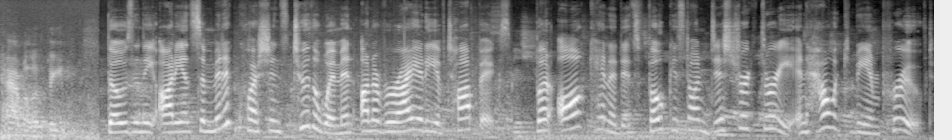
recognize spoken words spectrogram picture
Pamela Phoenix. Those in the audience submitted questions to the women on a variety of topics, but all candidates focused on District 3 and how it can be improved.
